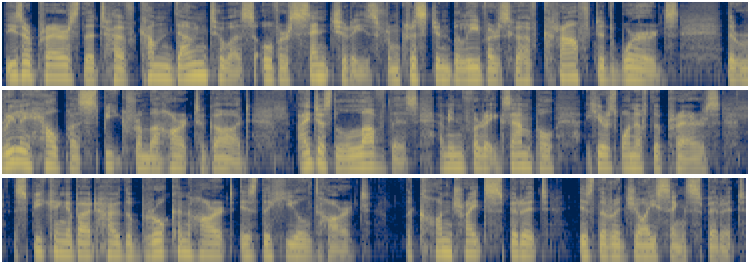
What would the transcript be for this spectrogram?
These are prayers that have come down to us over centuries from Christian believers who have crafted words that really help us speak from the heart to God. I just love this. I mean, for example, here's one of the prayers speaking about how the broken heart is the healed heart, the contrite spirit is the rejoicing spirit,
